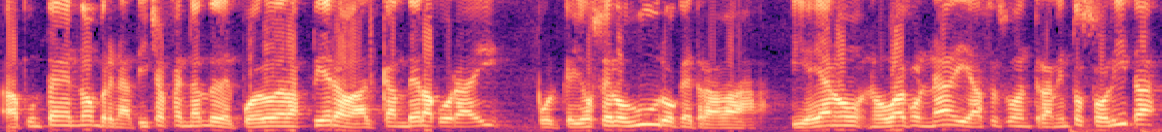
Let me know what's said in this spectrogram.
apunten el nombre, Naticha Fernández del pueblo de las Piedras, va a dar candela por ahí, porque yo sé lo duro que trabaja y ella no, no va con nadie, hace sus entrenamientos solita,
